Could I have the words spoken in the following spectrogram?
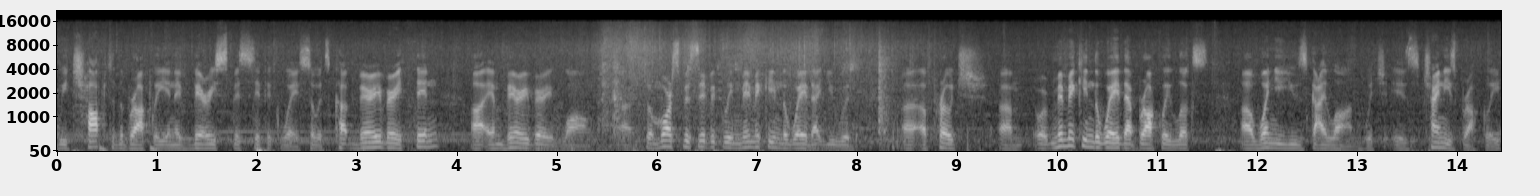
we chopped the broccoli in a very specific way. So it's cut very, very thin and very, very long. So more specifically, mimicking the way that you would approach, um, or mimicking the way that broccoli looks when you use gailan, which is Chinese broccoli.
